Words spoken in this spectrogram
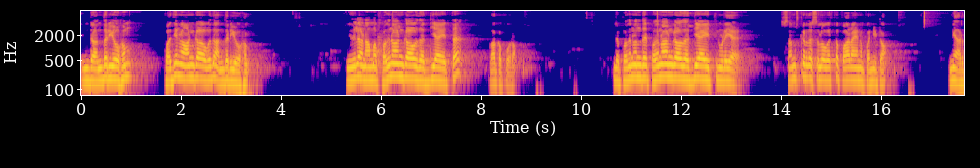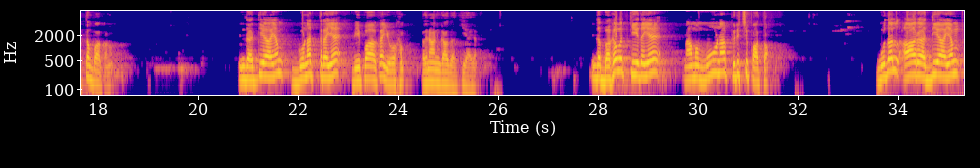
இந்த அந்தர்யோகம் பதினான்காவது அந்தர்யோகம். இதில் நாம் பதினான்காவது அத்தியாயத்தை பார்க்க போகிறோம் இந்த பதினொந்த பதினான்காவது அத்தியாயத்தினுடைய சம்ஸ்கிருத ஸ்லோகத்தை பாராயணம் பண்ணிட்டோம். இனி அர்த்தம் பார்க்கணும். இந்த அத்தியாயம் குணத்ரய விபாக யோகம் பதினான்காவது அத்தியாயம். இந்த பகவத்கீதையை நாம் மூணாக பிரித்து பார்த்தோம். முதல் ஆறு அத்தியாயம்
